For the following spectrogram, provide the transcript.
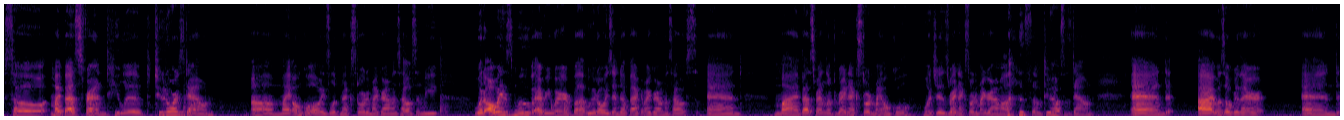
So my best friend, he lived two doors down. Um, my uncle always lived next door to my grandma's house, and we would always move everywhere, but we would always end up back at my grandma's house. And my best friend lived right next door to my uncle, which is right next door to my grandma. so two houses down. And I was over there, and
